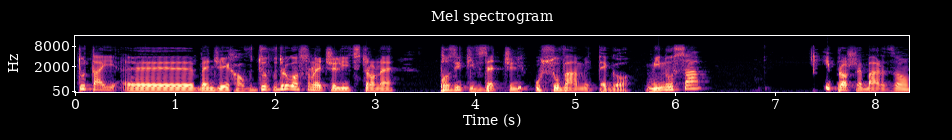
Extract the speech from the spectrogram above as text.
Tutaj yy, będzie jechał w, w drugą stronę, czyli w stronę positive Z, czyli usuwamy tego minusa. I proszę bardzo,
